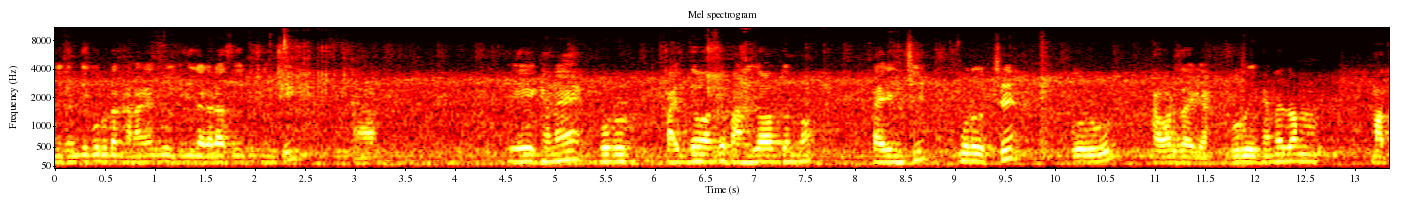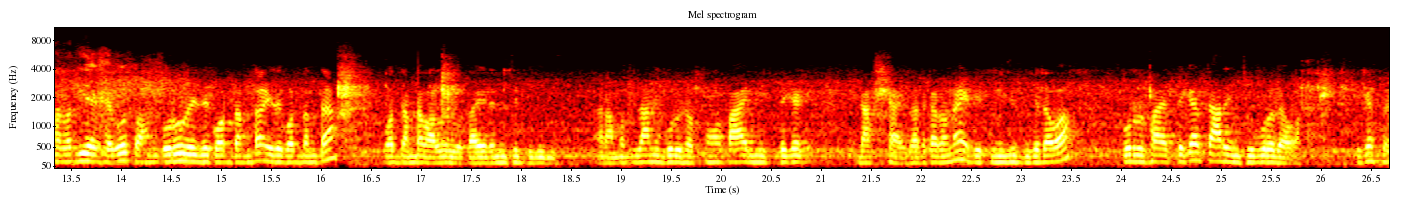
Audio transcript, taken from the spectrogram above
যেখান দিয়ে গরুটা খানা খাইবে ওই এই জায়গাটা আছে একুশ ইঞ্চি। আর এখানে গরুর পাইপ দেওয়া আছে পানি দেওয়ার জন্য চার ইঞ্চি। পুরো হচ্ছে গরুর খাওয়ার জায়গা। গরু এখানে যখন মাথাটা দিয়ে খাইবো তখন গরুর এই যে গরদানটা এই যে গরদানটা গরদানটা ভালো হইব তাই এটা নিচের দিকে দিচ্ছি আর আমরা তো জানি গরু সবসময় পায়ের নিচ থেকে ঘাস খায়, যার কারণে এটা একটু নিচের দিকে দেওয়া, গরুর পায়ের থেকে চার ইঞ্চি উপরে দেওয়া, ঠিক আছে?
